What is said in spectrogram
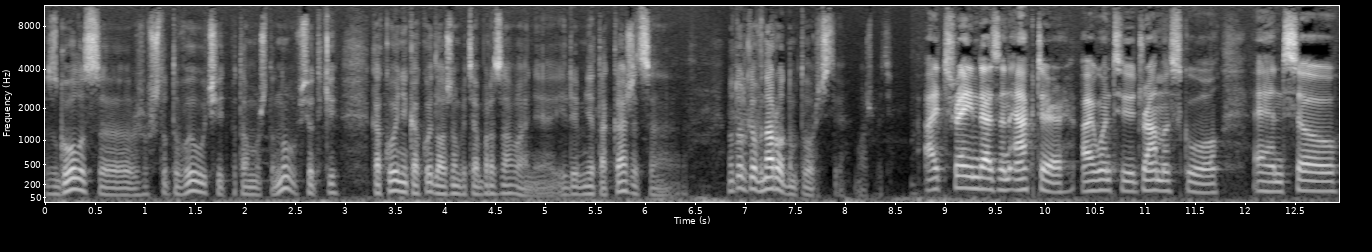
с голоса что-то выучить, потому что, ну, все-таки какое-никакое должно быть образование. Или мне так кажется, ну, только в народном творчестве, может быть. I trained as an actor. I went to drama school, and so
